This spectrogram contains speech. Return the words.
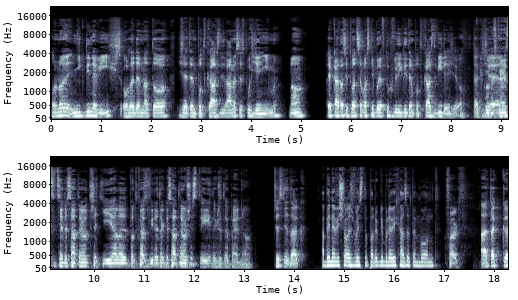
ono nikdy nevíš s ohledem na to, že ten podcast děláme se spožděním. No. Jaká ta situace vlastně bude v tu chvíli, kdy ten podcast vyjde, že jo? Takže... Jako dneska je sice 10.3., ale podcast vyjde tak 10.6., takže to je jedno. Přesně tak. Aby nevyšel až v listopadu, kdy bude vycházet ten Bond. Fakt. A tak eh,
